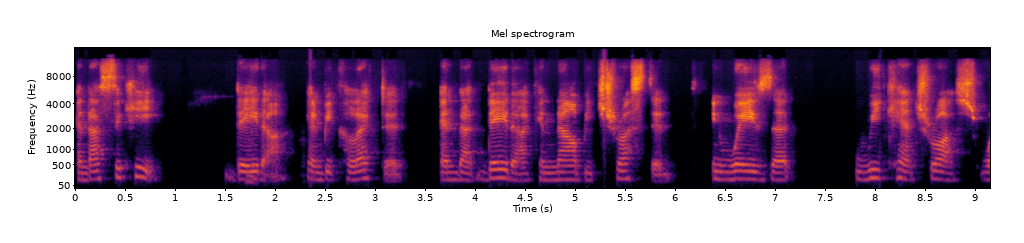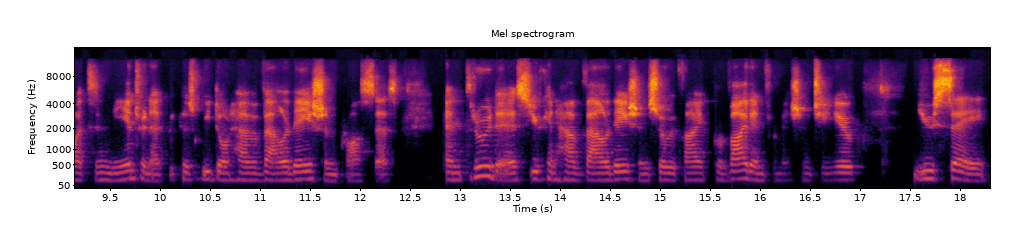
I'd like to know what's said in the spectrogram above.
And that's the key. Data can be collected, and that data can now be trusted in ways that we can't trust what's in the internet because we don't have a validation process. And through this, you can have validation. So if I provide information to you, you say,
